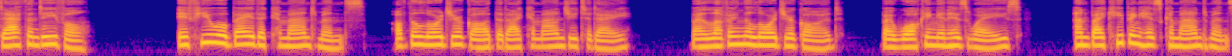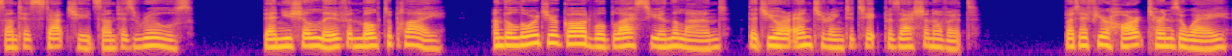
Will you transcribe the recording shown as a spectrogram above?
death and evil. If you obey the commandments of the Lord your God that I command you today, by loving the Lord your God, by walking in his ways, and by keeping his commandments and his statutes and his rules, then you shall live and multiply, and the Lord your God will bless you in the land that you are entering to take possession of it. But if your heart turns away,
